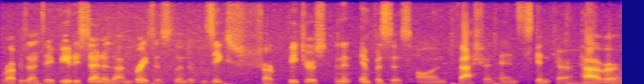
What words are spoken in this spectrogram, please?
represent a beauty standard that embraces slender physiques, sharp features, and an emphasis on fashion and skincare. However,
